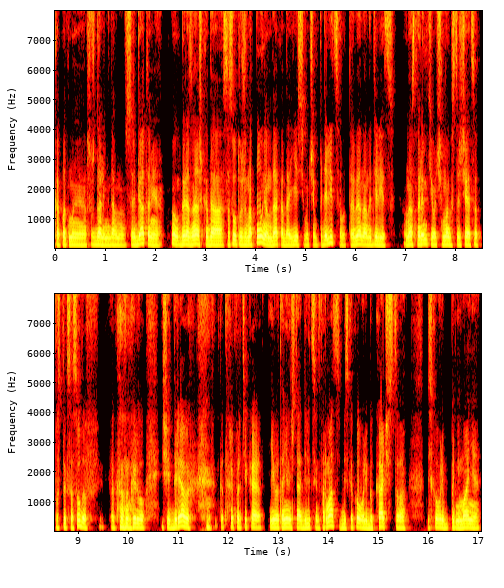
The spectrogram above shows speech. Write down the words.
Как вот мы обсуждали недавно с ребятами. Ну, говорят, знаешь, когда сосуд уже наполнен, да, когда есть ему чем поделиться, вот тогда надо делиться. У нас на рынке очень много встречается пустых сосудов, как он говорил, еще и дырявых, которые протекают. И вот они начинают делиться информацией без какого-либо качества, без какого-либо понимания.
